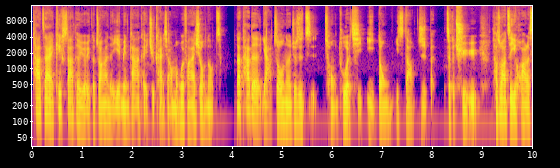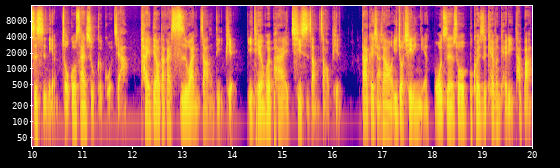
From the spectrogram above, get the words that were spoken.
他在 Kickstarter 有一个专案的页面，大家可以去看一下，我们会放在 Show Notes。那他的亚洲呢，就是指从土耳其以东一直到日本这个区域。他说他自己花了四十年，走过三十五个国家，拍掉大概四万张底片，一天会拍七十张照片。大家可以想象哦，一九七零年，我只能说不愧是 Kevin Kelly，他把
